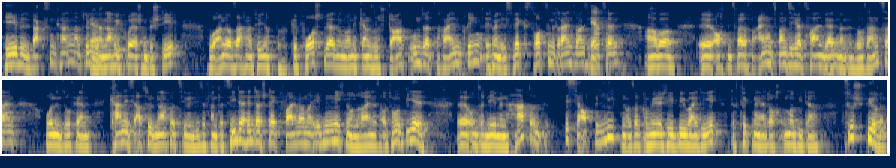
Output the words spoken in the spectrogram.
Hebel wachsen kann, natürlich, ja. und nach wie vor ja schon besteht wo andere Sachen natürlich noch geforscht werden und noch nicht ganz so stark Umsatz reinbringen. Ich meine, es wächst trotzdem mit 23 Prozent, ja. Aber äh, auch die 2021er Zahlen werden dann interessant sein. Und insofern kann ich es absolut nachvollziehen, wenn diese Fantasie dahinter steckt, vor allem weil man eben nicht nur ein reines Automobilunternehmen äh, hat und ist ja auch beliebt in unserer Community BYD. Das kriegt man ja doch immer wieder zu spüren.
